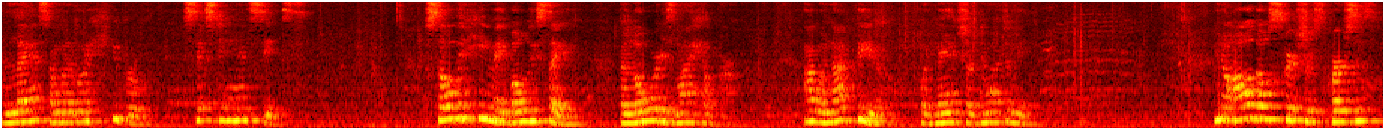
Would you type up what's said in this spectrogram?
And last, I'm going to go to Hebrew 16 and 6. So that he may boldly say, The Lord is my helper. I will not fear what man shall do unto me. You know, all those scriptures, verses,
